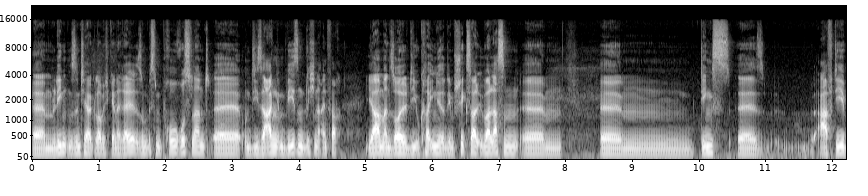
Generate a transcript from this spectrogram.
Ähm, Linken sind ja, glaube ich, generell so ein bisschen pro Russland äh, und die sagen im Wesentlichen einfach, ja, man soll die Ukraine dem Schicksal überlassen. Ähm, ähm Dings, äh, AfD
